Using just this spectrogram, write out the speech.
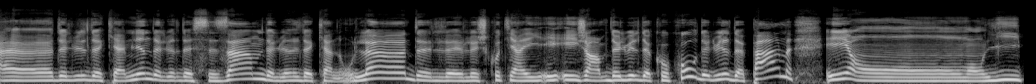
euh, de l'huile de cameline, de l'huile de sésame, de l'huile de canola, de le, le et, et, genre de l'huile de coco, de l'huile de palme, et on, on lit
